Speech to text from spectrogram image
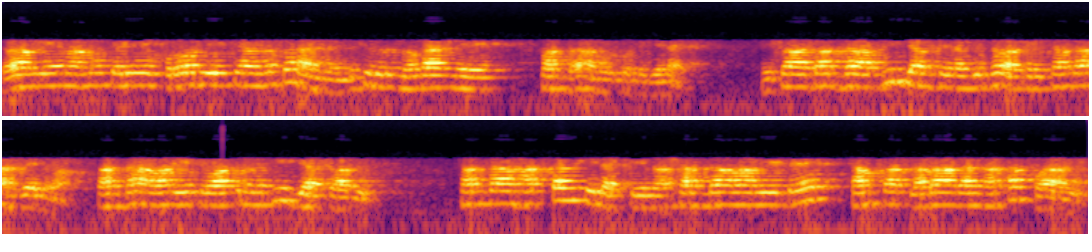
මුදිතා උපදවන්නේ එවැගේම අනුකරේ ප්‍රෝධිය නොකරන්නේ විසුදුරු නොගන්නේ ශ්‍රද්ධාව කොටගෙනයි. නිසා ශ්‍රද්ධා බීජයන් කියලා බුද්ධ වචනේ සඳහන් වෙනවා. ශ්‍රද්ධා වාගේට වතුන බීජයක් වගේ. ශ්‍රද්ධා හත්තන් කියලා කියනවා. ශ්‍රද්ධා වාගේට සම්පත් ලබා ගන්න අටක් වාගේ.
